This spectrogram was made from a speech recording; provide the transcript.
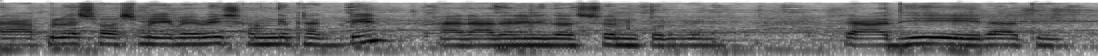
আর আপনারা সবসময় এভাবে সঙ্গে থাকবেন আর রাধারানী দর্শন করবেন। রাধে রাধে।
